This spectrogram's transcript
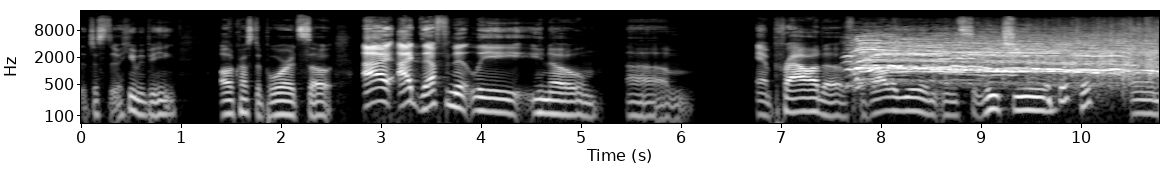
Uh, just a human being all across the board. So I I definitely you know um, am proud of, of all of you and, and salute you and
